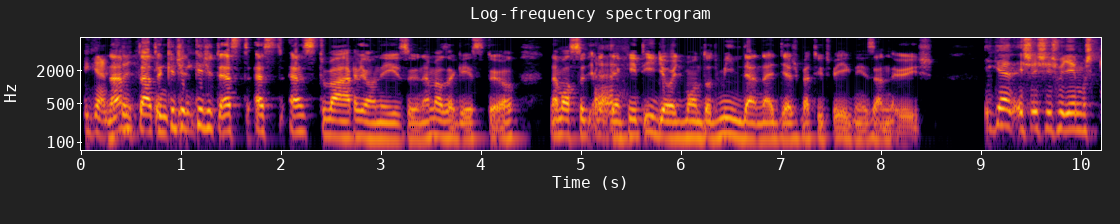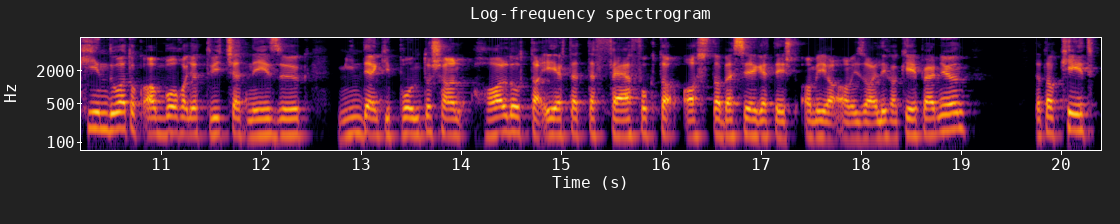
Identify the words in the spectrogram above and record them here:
Igen, nem? hogy Tehát én- kicsit, kicsit ezt, ezt, ezt várja a néző, nem az egésztől. Nem az, hogy egyenként így, ahogy mondod, minden egyes betűt végignézen ő is. Igen, és, és, és hogy én most kiindulhatok abból, hogy a Twitch-et nézők mindenki pontosan hallotta, értette, felfogta azt a beszélgetést, ami, a, ami zajlik a képernyőn. Tehát a két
